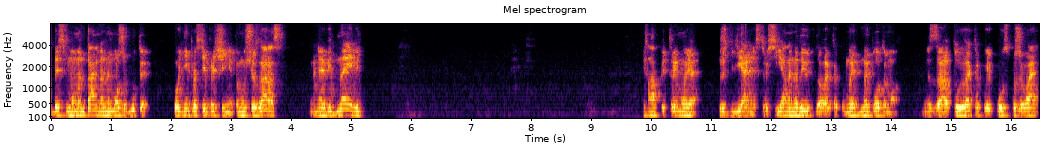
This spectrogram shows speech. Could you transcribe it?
десь моментально не може бути по одній простій причині, тому що зараз е, від неї від вона підтримує життєдіяльність. Росіяни не дають туди електрику. Ми, ми платимо за ту електрику, яку споживає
